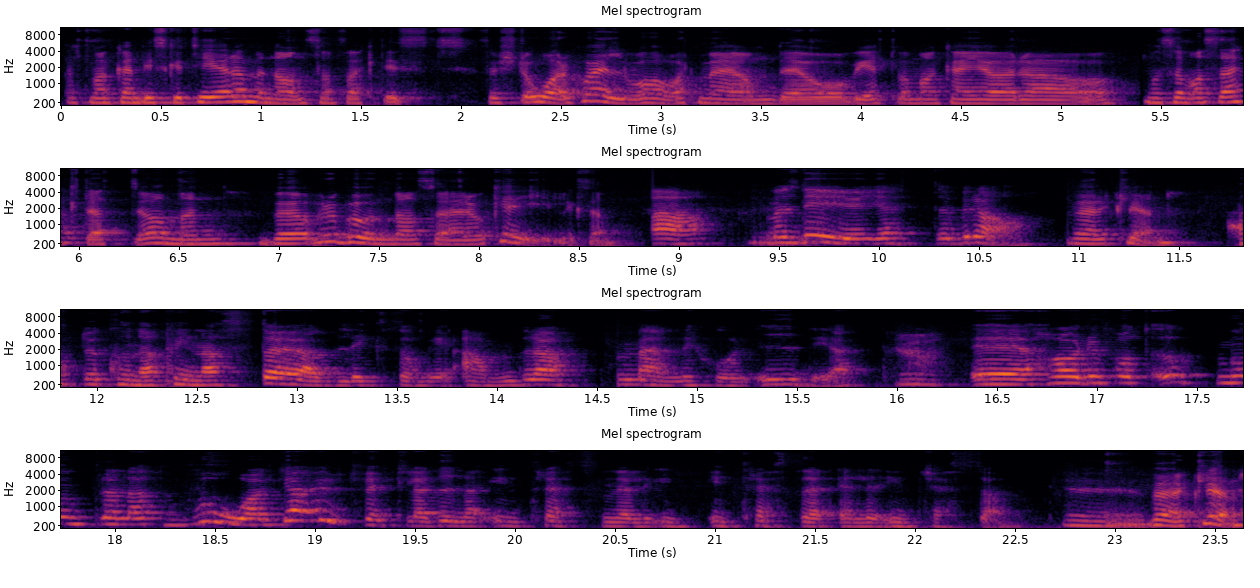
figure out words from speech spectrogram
Att man kan diskutera med någon som faktiskt förstår själv och har varit med om det och vet vad man kan göra och, och som har sagt att ja men behöver du gå undan så är det okej liksom. ja. Men det är ju jättebra. Verkligen. Att du kunna finna stöd liksom i andra människor i det. Ja. Eh, har du fått uppmuntran att våga utveckla dina intressen eller, in, intresse eller intressen? Eh, verkligen.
